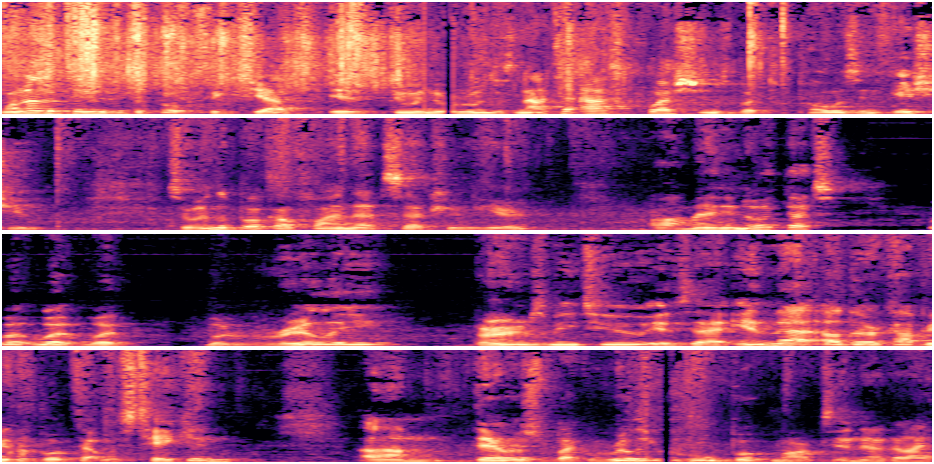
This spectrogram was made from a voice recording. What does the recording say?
one of the things that the book suggests is doing the runes is not to ask questions, but to pose an issue. So in the book, I'll find that section here. Oh man, you know what? That's what what what what really burns me too is that in that other copy of the book that was taken, um, there was like really cool bookmarks in there that I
